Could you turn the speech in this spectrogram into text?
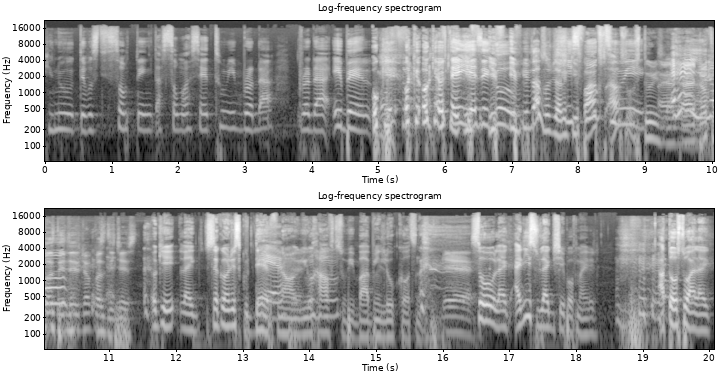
you know, there was something that someone said to me, brother, brother Abel. Okay, okay, okay, okay. 10 years if, ago. If, if, if that's what you're He looking for, I have, spoke I have to some me. stories. Uh, like- uh, drop us know. the gist. Drop us the gist. okay, like secondary school death Yeah. now, you have Mhm. to be barbing low cuts now. Yeah. so like I used to like the shape of my head. I thought so I like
